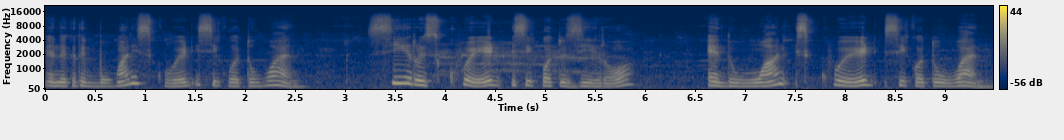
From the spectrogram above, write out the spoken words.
And negative 1 squared is equal to 1. 0 squared is equal to 0. And 1 squared is equal to 1.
